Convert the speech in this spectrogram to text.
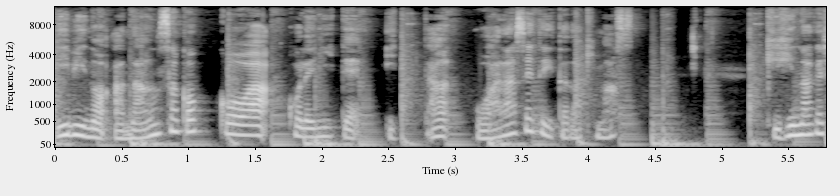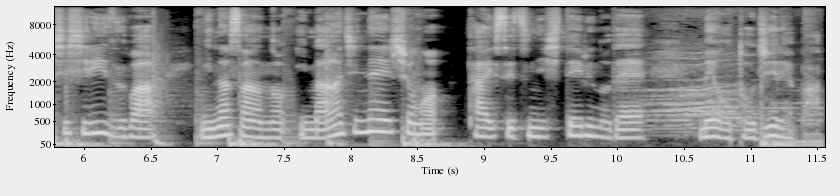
ビビのアナウンサーごっこはこれにて一旦終わらせていただきます。聞き流しシリーズは皆さんのイマージネーションを大切にしているので、目を閉じれば、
